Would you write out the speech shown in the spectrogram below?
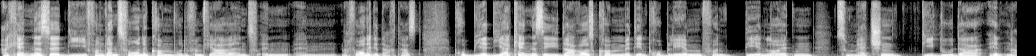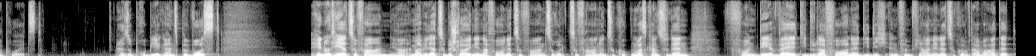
Erkenntnisse, die von ganz vorne kommen, wo du fünf Jahre in, in, in, nach vorne gedacht hast. Probier die Erkenntnisse, die daraus kommen, mit den Problemen von den Leuten zu matchen, die du da hinten abholst. Also probier ganz bewusst hin und her zu fahren, ja, immer wieder zu beschleunigen, nach vorne zu fahren, zurückzufahren und zu gucken, was kannst du denn von der Welt, die du da vorne, die dich in fünf Jahren in der Zukunft erwartet,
